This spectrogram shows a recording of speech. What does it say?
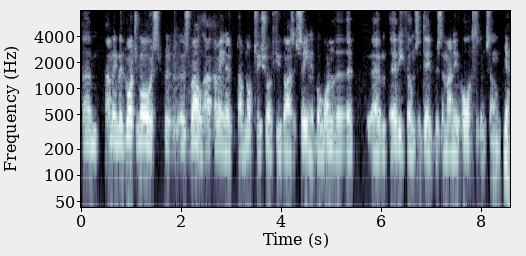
Um, I mean, with Roger Moore as, as well. I, I mean, I'm not too sure if you guys have seen it, but one of the um, early films he did was The Man Who Haunted Himself, Yeah,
